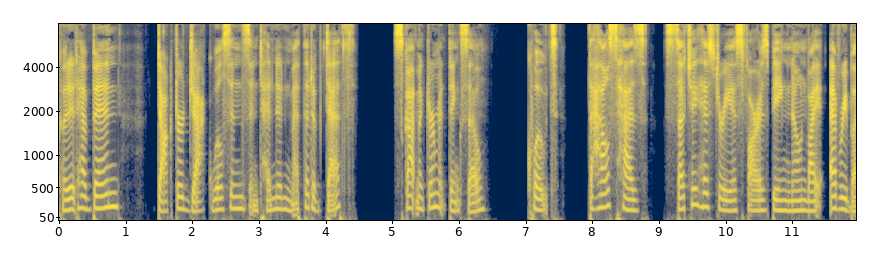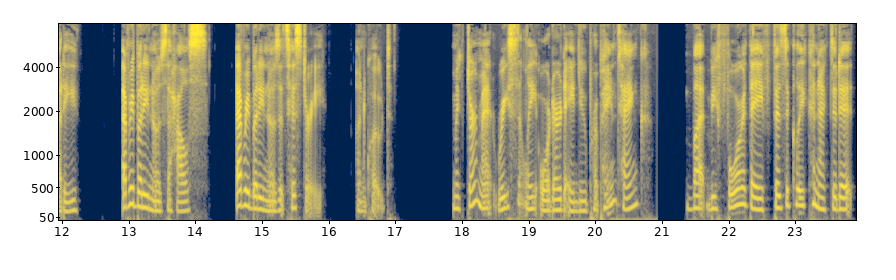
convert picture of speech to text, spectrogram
Could it have been Dr. Jack Wilson's intended method of death? Scott McDermott thinks so. Quote The house has such a history as far as being known by everybody. Everybody knows the house. Everybody knows its history. Unquote. McDermott recently ordered a new propane tank, but before they physically connected it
